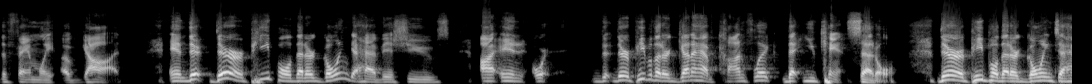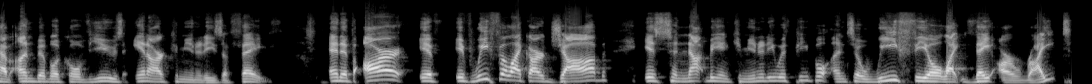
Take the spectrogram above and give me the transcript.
the family of god. And there there are people that are going to have issues uh, and or th- there are people that are going to have conflict that you can't settle. There are people that are going to have unbiblical views in our communities of faith and if our if if we feel like our job is to not be in community with people until we feel like they are right,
